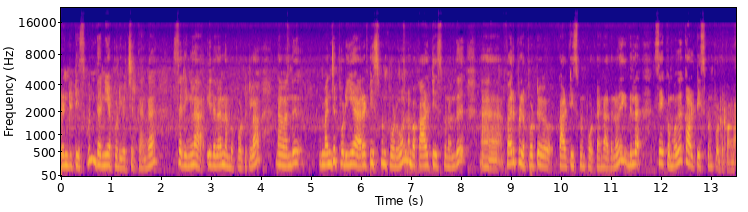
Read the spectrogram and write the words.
ரெண்டு டீஸ்பூன் தனியா பொடி வச்சுருக்காங்க. சரிங்களா? இதெல்லாம் நம்ம போட்டுக்கலாம். நான் வந்து மஞ்சள் பொடியை அரை டீஸ்பூன் போடுவோம். நம்ம கால் டீஸ்பூன் வந்து பருப்பில் போட்டு கால் டீஸ்பூன் போட்டாங்க. அதனால் இதில் சேர்க்கும் போது கால் டீஸ்பூன் போட்டுக்கோங்க.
